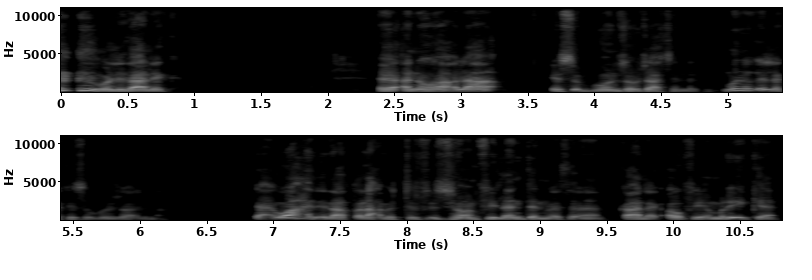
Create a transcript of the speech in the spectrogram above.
ولذلك آه، أنه هؤلاء يسبون زوجات النبي. من يقول لك يسبون زوجات النبي. يعني واحد إذا طلع بالتلفزيون في لندن مثلا قال أو في أمريكا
